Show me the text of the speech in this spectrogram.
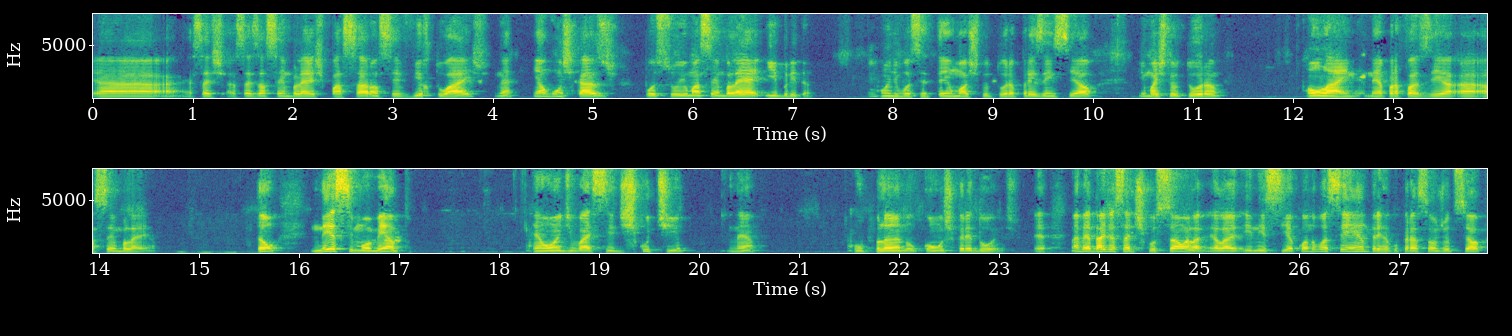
ah, essas, essas assembleias passaram a ser virtuais, né? Em alguns casos, possui uma assembleia híbrida, onde uhum. você tem uma estrutura presencial e uma estrutura online, né, para fazer a, a assembleia. Então, nesse momento é onde vai se discutir, né, o plano com os credores. É. Na verdade, essa discussão ela, ela inicia quando você entra em recuperação judicial.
